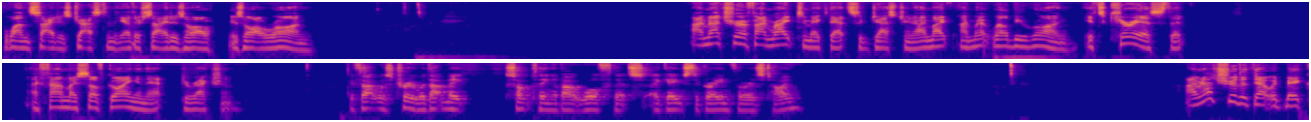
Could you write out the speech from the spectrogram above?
one side is just and the other side is all is all wrong. I'm not sure if I'm right to make that suggestion. I might I might well be wrong. It's curious that I found myself going in that direction. If that was true, would that make something about Wolff that's against the grain for his time? I'm not sure that that would make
